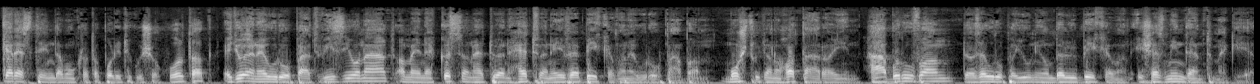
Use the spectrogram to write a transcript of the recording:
kereszténydemokrata politikusok voltak, egy olyan Európát vizionált, amelynek köszönhetően 70 éve béke van Európában van. Most ugyan a határain háború van, de az Európai Unión belül béke van, és ez mindent megér.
